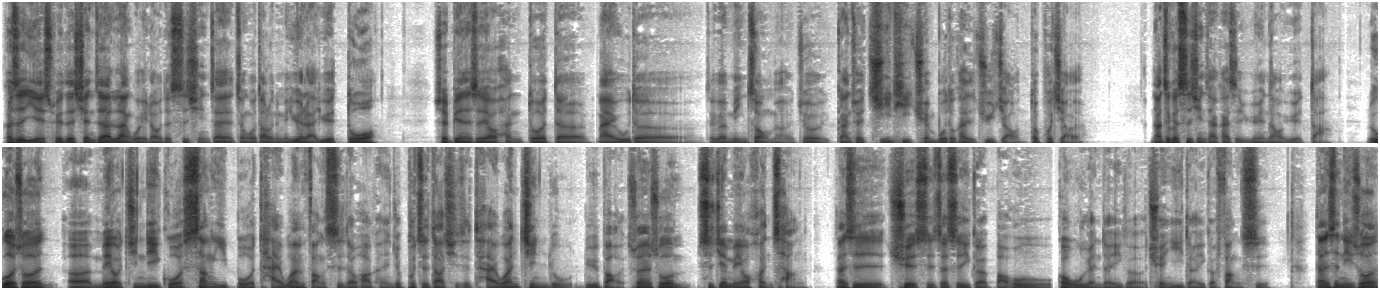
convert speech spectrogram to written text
可是也随着现在烂尾楼的事情在中国大陆那边越来越多，所以变得是有很多的买屋的这个民众呢，就干脆集体全部都开始聚焦，都不缴了。那这个事情才开始越闹越大。如果说呃没有经历过上一波台湾房市的话，可能就不知道其实台湾进入旅保，虽然说时间没有很长，但是确实这是一个保护购物人的一个权益的一个方式。但是你说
